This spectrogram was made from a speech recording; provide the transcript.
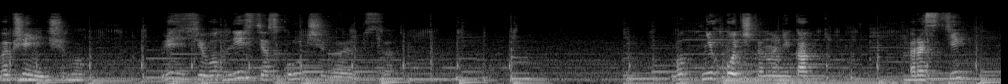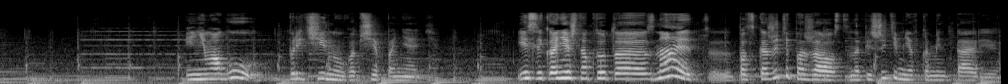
Вообще ничего. Видите, вот листья скручиваются. Вот не хочет оно никак расти. И не могу причину вообще понять. Если, конечно, кто-то знает, подскажите, пожалуйста, напишите мне в комментарии,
